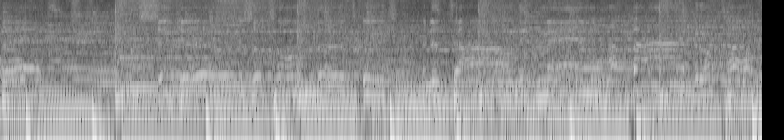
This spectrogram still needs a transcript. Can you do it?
bed. Ze jeuzelt honderd uit en de taal die men haar bijgebracht had.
